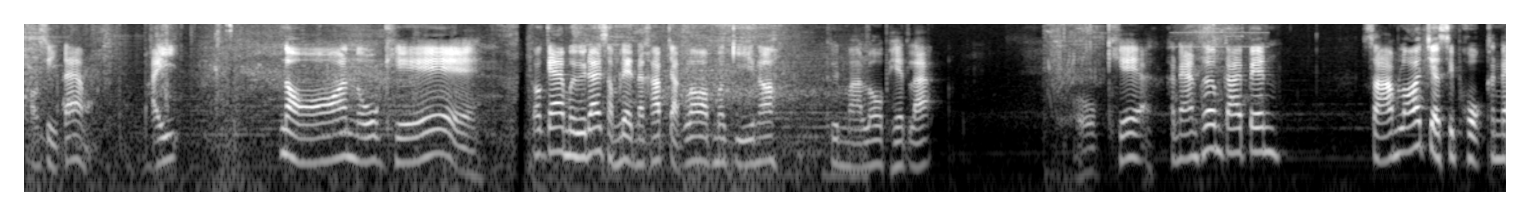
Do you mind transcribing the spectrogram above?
เอา4แต้ม ไปนอน โอเค ก็แก้มือได้สำเร็จนะครับ จากรอบเมื่อกี้เนาะ ขึ้นมาโลเพชรแล้วโอเค คะแนนเพิ่มกลายเป็น 376 คะแน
